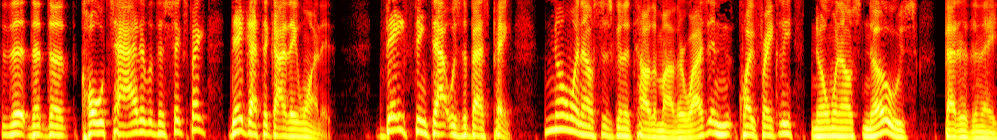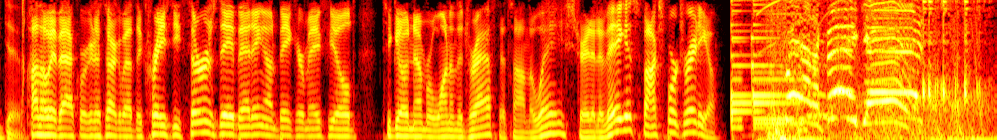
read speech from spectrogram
that the, the Colts had with the sixth pick, they got the guy they wanted. They think that was the best pick. No one else is going to tell them otherwise, and quite frankly, no one else knows better than they do. On the way back, we're going to talk about the crazy Thursday betting on Baker Mayfield to go number one in the draft. That's on the way. Straight out of Vegas, Fox Sports Radio. Straight out of Vegas!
